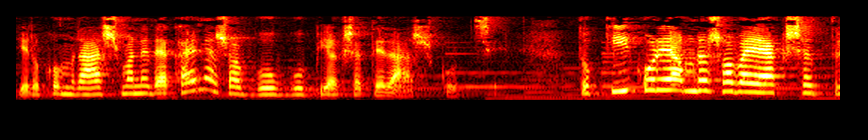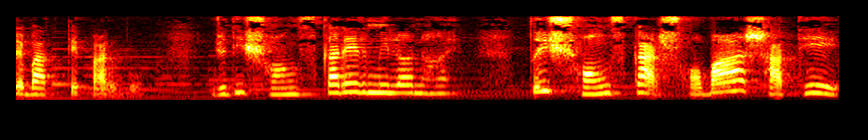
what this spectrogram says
যেরকম রাস মানে দেখায় না, সব গোপ গোপী একসাথে রাস করছে। তো কি করে আমরা সবাই একসাথে বাঁধতে পারব? যদি সংস্কারের মিলন হয়? তো এই সংস্কার সবার সাথে,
